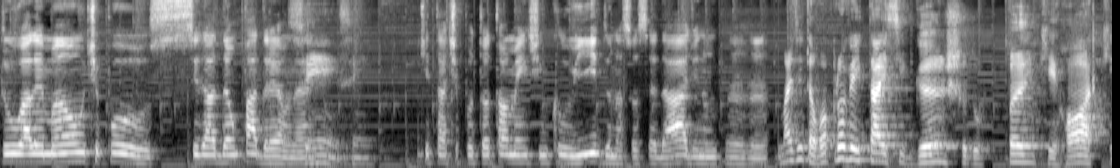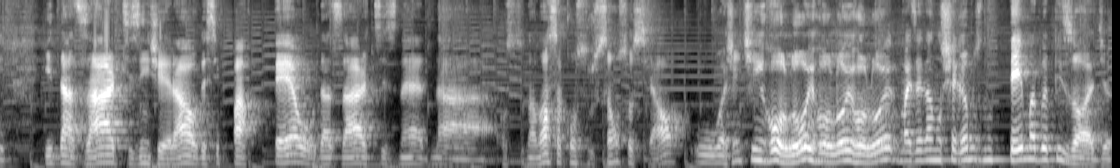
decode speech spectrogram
do alemão, tipo, cidadão padrão, né? Sim, sim. que tá, tipo, totalmente incluído na sociedade. Não... Uhum. Mas então, vou aproveitar esse gancho do punk rock e das artes em geral, desse papel das artes né, na, na nossa construção social. O, a gente enrolou, enrolou, enrolou, mas ainda não chegamos no tema do episódio.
